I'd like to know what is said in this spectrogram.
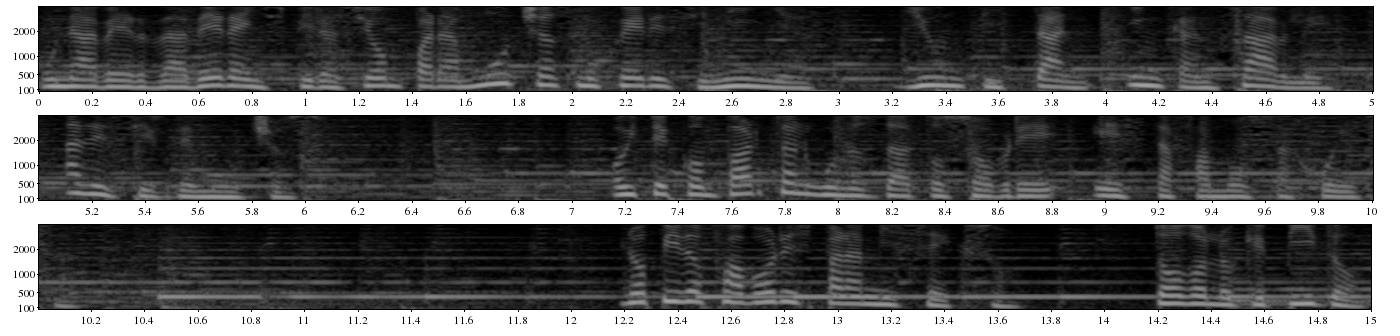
Una verdadera inspiración para muchas mujeres y niñas y un titán incansable, a decir de muchos. Hoy te comparto algunos datos sobre esta famosa jueza. No pido favores para mi sexo, todo lo que pido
